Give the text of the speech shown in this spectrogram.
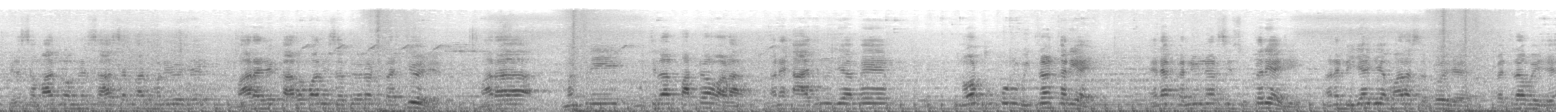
એટલે સમાજનો અમને સાથ સહકાર મળી રહ્યો છે. મારા જે કારોબારી સભ્યોના ટ્રસ્ટીઓ છે, મારા મંત્રી મોતીલાલ પાટણવાળા અને આજનું જે અમે નોટબુકોનું વિતરણ કરી આવી એના કન્વીનર શ્રી સુકરિયાજી અને બીજા જે અમારા સભ્યો છે કચરાભાઈ છે,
